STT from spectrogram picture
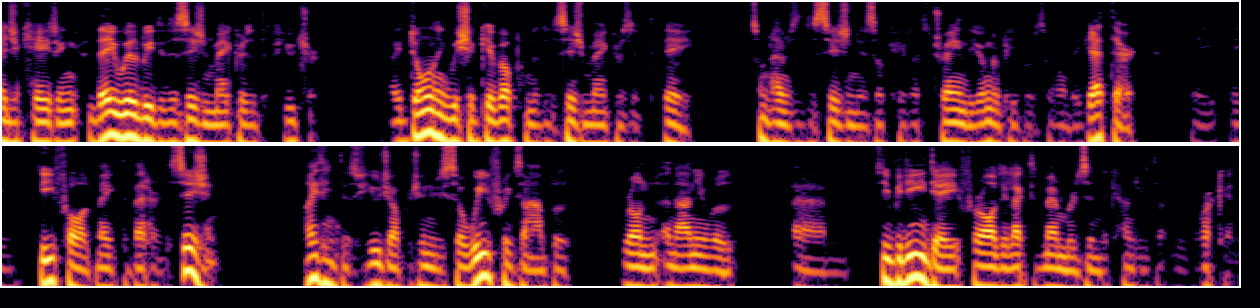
educating. They will be the decision makers of the future. But I don't think we should give up on the decision makers of today. Sometimes the decision is okay, let's train the younger people so when they get there, they, they default make the better decision. I think there's a huge opportunity. So we, for example, run an annual um, CPD day for all the elected members in the counties that we work in.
